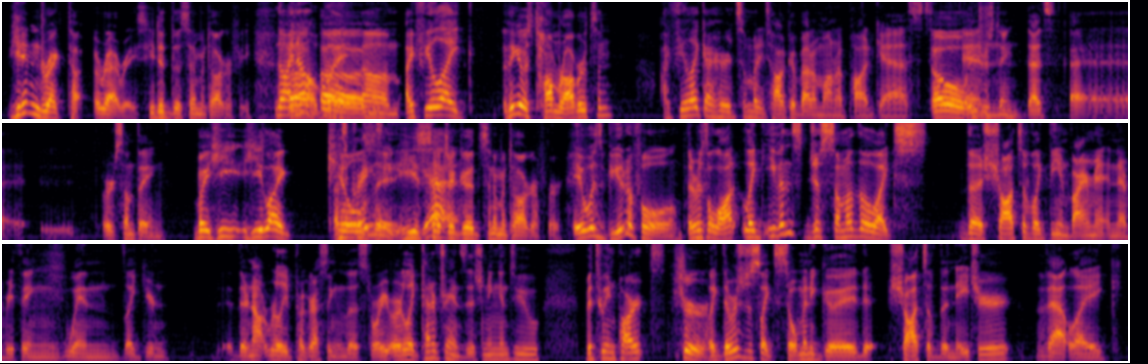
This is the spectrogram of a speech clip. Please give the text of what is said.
He didn't direct a Rat Race. He did the cinematography. No, I know, Uh, but um, um, I feel like I think it was Tom Robertson. I feel like I heard somebody talk about him on a podcast. Oh, interesting. That's uh, or something. But he he like kills it. He's such a good cinematographer. It was beautiful. There was a lot, like even just some of the like s- the shots of like the environment and everything when like you're they're not really progressing the story or like kind of transitioning into between parts. Sure. Like there was just like so many good shots of the nature that like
